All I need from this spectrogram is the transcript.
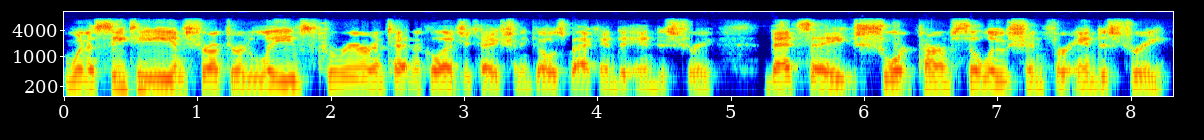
when a CTE instructor leaves career and technical education and goes back into industry, that's a short term solution for industry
